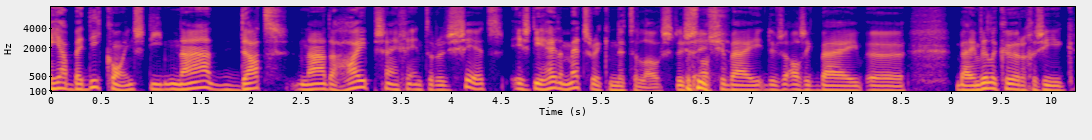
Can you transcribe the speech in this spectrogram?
En ja, bij die coins die na dat, na de hype zijn geïntroduceerd, is die hele metric nutteloos. Dus Precies. als je bij, dus als ik bij, eh, bij een willekeurige zie ik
